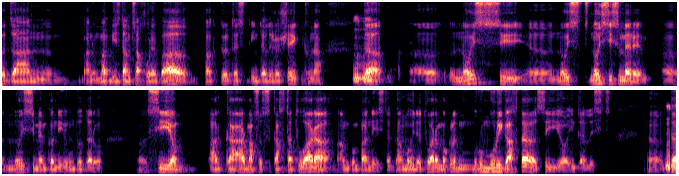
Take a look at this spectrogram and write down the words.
და ძალიან ანუ მაგის დამსახურება ფაქტობრივად ეს ინტელირო შეიქმნა და ნოისი ნოის ნოისის მერე ნოისი მე მგონი უნდა რომ CEO არ არ მახსოვს გახდა თუ არა ამ კომპანიის და გამოვიდა თუ არა მოკლედ რუმური გახდა CEO ინტელის და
